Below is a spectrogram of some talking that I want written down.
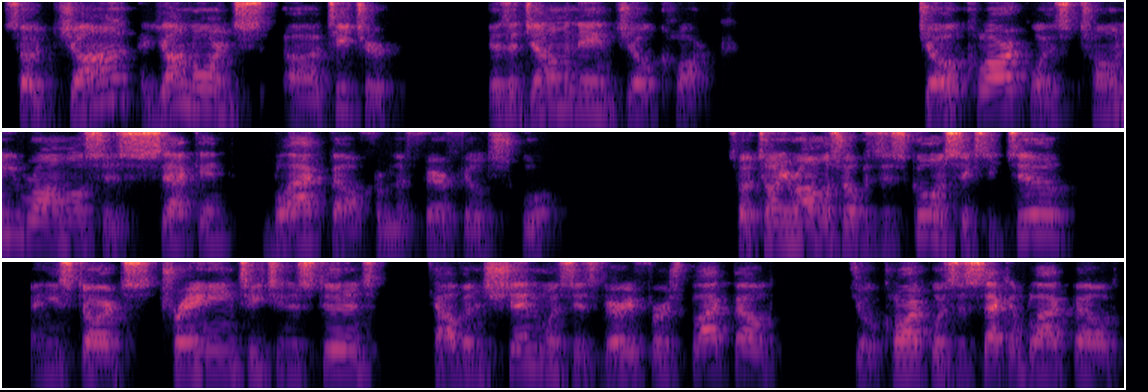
So John, Jan Loren's uh, teacher is a gentleman named Joe Clark. Joe Clark was Tony Ramos's second black belt from the Fairfield School. So Tony Ramos opens his school in 62 and he starts training, teaching his students. Calvin Shin was his very first black belt. Joe Clark was the second black belt.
